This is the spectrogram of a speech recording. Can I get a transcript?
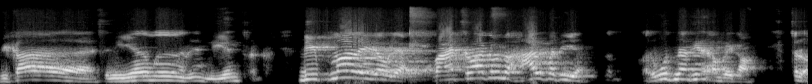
વિકાસ, નિયમન અને નિયંત્રણ. ડીપમાં લઈ જાવ લે વાંચવા તો હાલ પતી જાય. કરવું જ નથી ને આપણે કામ. ચલો.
